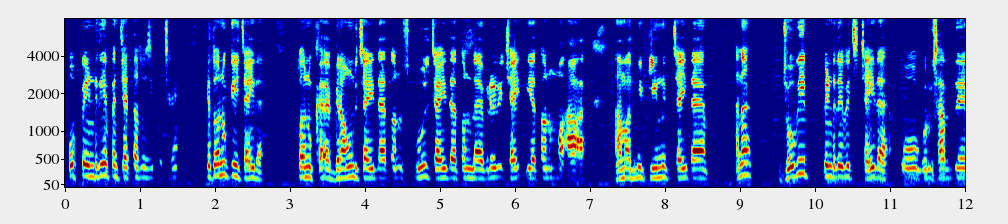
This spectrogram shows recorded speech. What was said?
ਉਹ ਪਿੰਡ ਦੀਆਂ ਪੰਚਾਇਤਾਂ ਤੋਂ ਅਸੀਂ ਪੁੱਛ ਰਹੇ ਹਾਂ ਕਿ ਤੁਹਾਨੂੰ ਕੀ ਚਾਹੀਦਾ? ਤੁਹਾਨੂੰ ਗਰਾਊਂਡ ਚਾਹੀਦਾ ਤੁਹਾਨੂੰ ਸਕੂਲ ਚਾਹੀਦਾ ਤੁਹਾਨੂੰ ਲਾਇਬ੍ਰੇਰੀ ਚਾਹੀਦੀ ਹੈ ਤੁਹਾਨੂੰ ਆਮ ਆਦਮੀ ਕਲੀਨਿਕ ਚਾਹੀਦਾ ਹੈ ਹਨਾ? ਜੋ ਵੀ ਪਿੰਡ ਦੇ ਵਿੱਚ ਚਾਹੀਦਾ ਹੈ, ਉਹ ਗੁਰੂ ਸਾਹਿਬ ਦੇ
